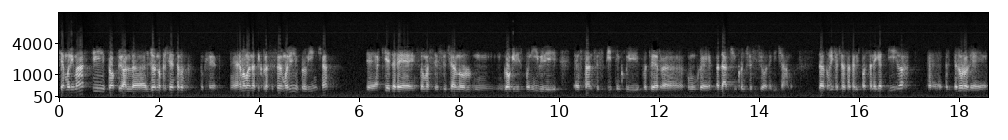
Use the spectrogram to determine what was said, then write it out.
siamo rimasti proprio al, al giorno precedente che eravamo andati con l'assessore Morigi in provincia eh, a chiedere insomma, se, se c'erano mm, luoghi disponibili, eh, stanze sfitte in cui poter eh, comunque darci in concessione, diciamo. Dalla provincia c'è stata risposta negativa, eh, perché loro le,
